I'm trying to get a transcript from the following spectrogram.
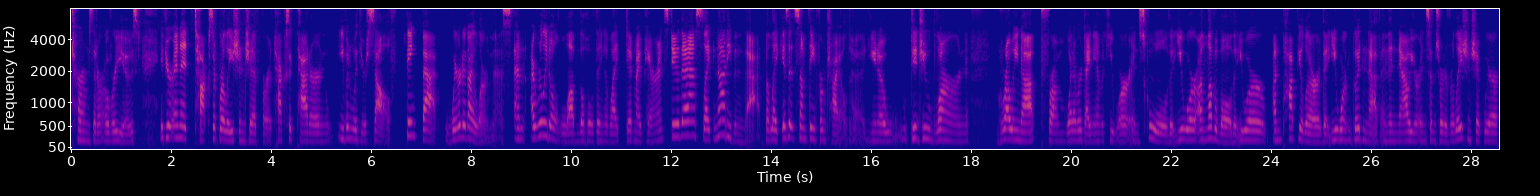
terms that are overused. If you're in a toxic relationship or a toxic pattern, even with yourself, think back where did I learn this? And I really don't love the whole thing of like, did my parents do this? Like, not even that, but like, is it something from childhood? You know, did you learn? Growing up from whatever dynamic you were in school that you were unlovable, that you were unpopular, that you weren't good enough. And then now you're in some sort of relationship where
